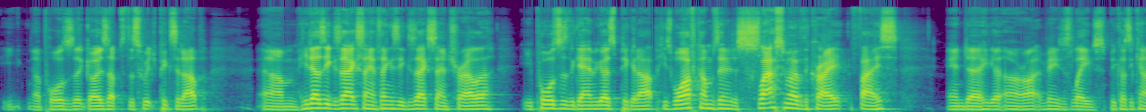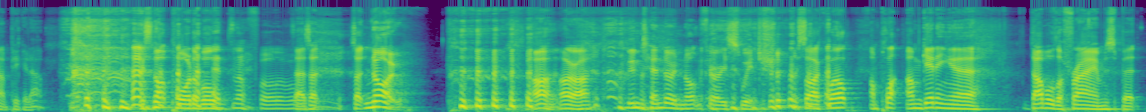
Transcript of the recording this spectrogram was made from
he you know, pauses it, goes up to the Switch, picks it up. Um, he does the exact same thing the exact same trailer. He pauses the game, he goes to pick it up. His wife comes in and just slaps him over the cra- face. And uh, he goes, all right, and then he just leaves because he can't pick it up. it's not portable. It's not portable. So it's like, it's like, no. oh, all right. Nintendo not very Switch. It's like, well, I'm pl- I'm getting uh, double the frames, but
